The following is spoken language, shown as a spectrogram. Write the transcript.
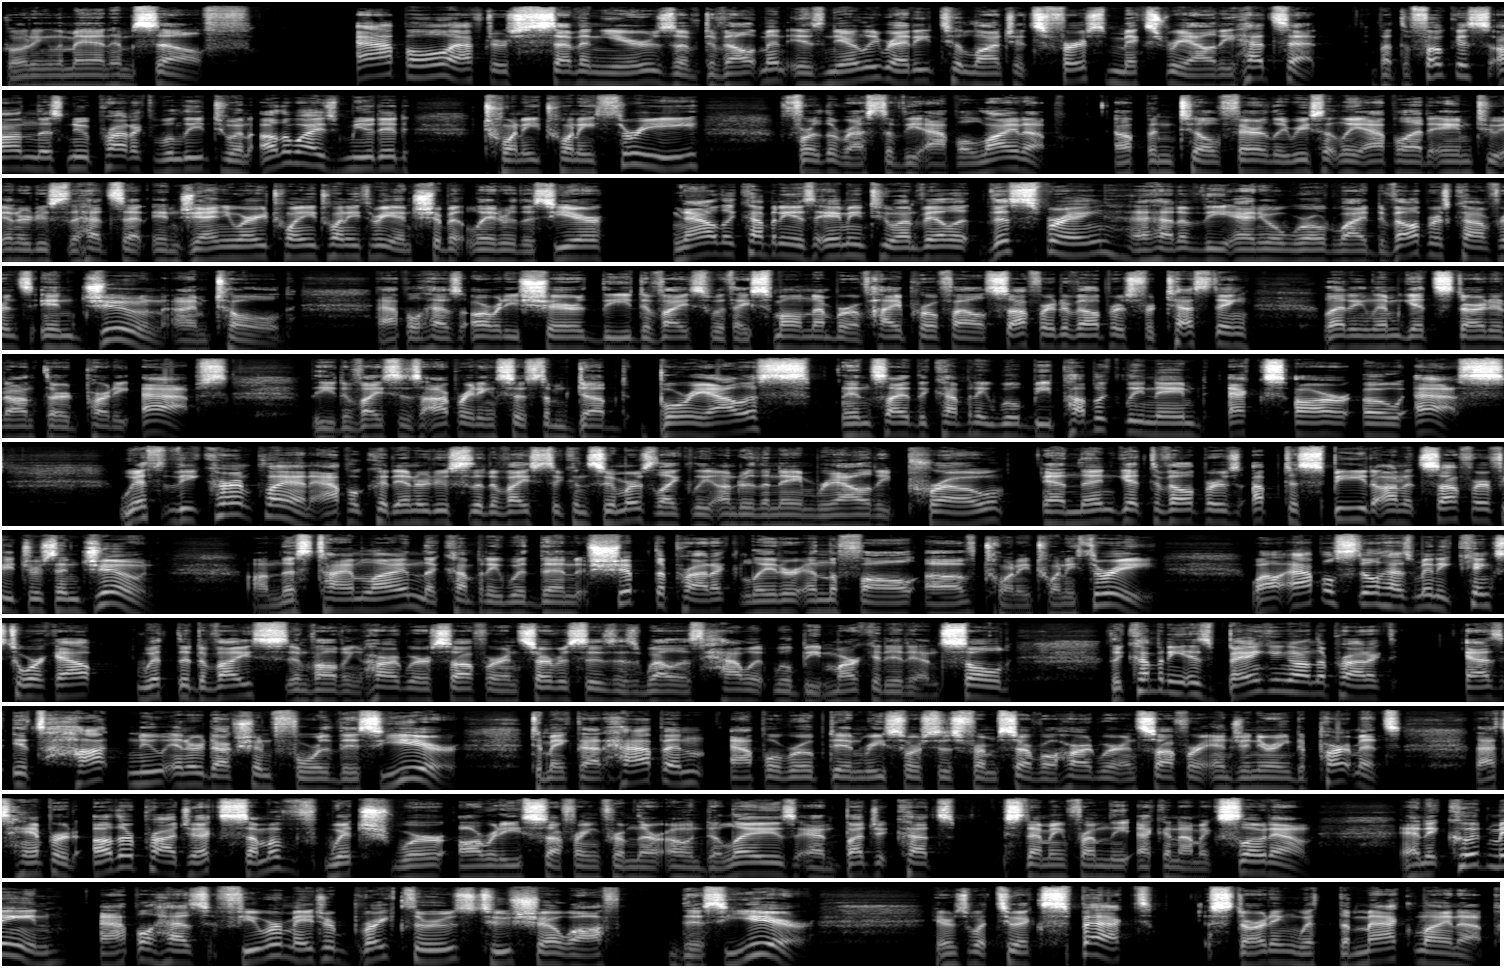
Quoting the man himself, Apple, after seven years of development, is nearly ready to launch its first mixed reality headset. But the focus on this new product will lead to an otherwise muted 2023 for the rest of the Apple lineup. Up until fairly recently, Apple had aimed to introduce the headset in January 2023 and ship it later this year. Now the company is aiming to unveil it this spring ahead of the annual Worldwide Developers Conference in June, I'm told. Apple has already shared the device with a small number of high profile software developers for testing, letting them get started on third party apps. The device's operating system, dubbed Borealis, inside the company will be publicly named XROS. With the current plan, Apple could introduce the device to consumers, likely under the name Reality Pro, and then get developers up to speed on its software features in June. On this timeline, the company would then ship the product later in the fall of 2023. While Apple still has many kinks to work out with the device involving hardware, software, and services, as well as how it will be marketed and sold, the company is banking on the product as its hot new introduction for this year. To make that happen, Apple roped in resources from several hardware and software engineering departments. That's hampered other projects, some of which were already suffering from their own delays and budget cuts stemming from the economic slowdown. And it could mean Apple has fewer major breakthroughs to show off this year. Here's what to expect, starting with the Mac lineup.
